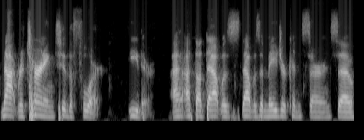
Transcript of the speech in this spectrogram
not returning to the floor either. I, I thought that was that was a major concern. So,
